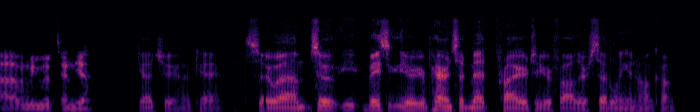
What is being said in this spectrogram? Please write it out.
uh, when we moved to India. Gotcha. Okay. So, um, so you, basically, your your parents had met prior to your father settling in Hong Kong.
